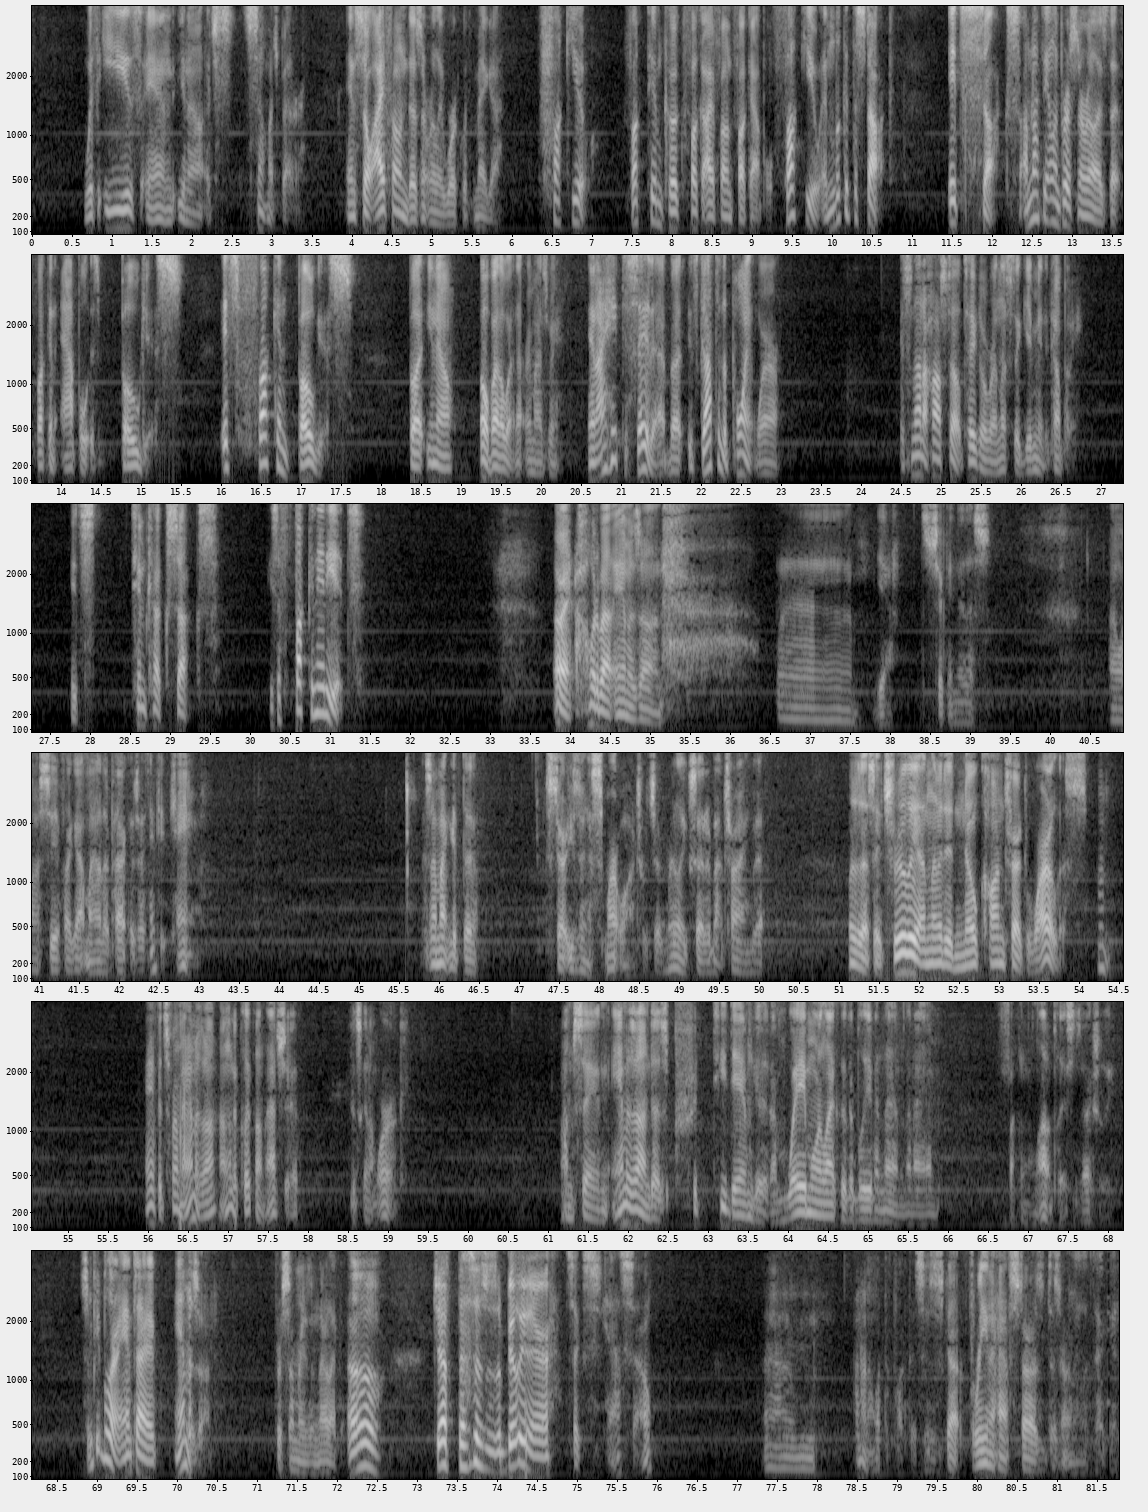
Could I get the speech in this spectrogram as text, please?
with ease, and you know it's so much better. And so iPhone doesn't really work with Mega. Fuck you. Fuck Tim Cook. Fuck iPhone. Fuck Apple. Fuck you. And look at the stock. It sucks. I'm not the only person to realize that fucking Apple is bogus. It's fucking bogus. But, you know, oh, by the way, that reminds me. And I hate to say that, but it's got to the point where it's not a hostile takeover unless they give me the company. It's Tim Cook sucks. He's a fucking idiot. All right, what about Amazon? Uh, yeah, let's check into this. I want to see if I got my other package. I think it came. Because I might get to start using a smartwatch, which I'm really excited about trying. But what does that say? Truly unlimited, no contract wireless. Hmm. Hey, if it's from Amazon, I'm going to click on that shit if it's going to work. I'm saying Amazon does pretty damn good. I'm way more likely to believe in them than I am fucking a lot of places, actually. Some people are anti Amazon for some reason. They're like, oh, Jeff Bezos is a billionaire. It's like, yeah, so. Um, I don't know what the fuck this is. It's got three and a half stars. It doesn't really look that good.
